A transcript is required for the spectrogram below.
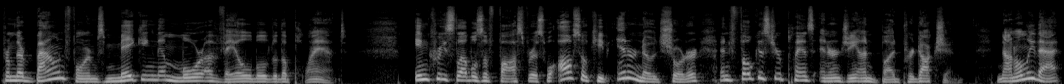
from their bound forms, making them more available to the plant. Increased levels of phosphorus will also keep internodes shorter and focus your plant's energy on bud production. Not only that,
